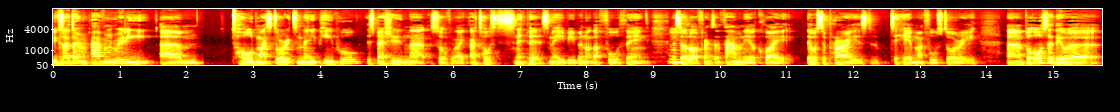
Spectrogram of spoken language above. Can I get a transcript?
because I don't I haven't really um, told my story to many people, especially in that sort of like I told snippets maybe, but not the full thing. Mm. And so a lot of friends and family are quite they were surprised to hear my full story, um, but also they were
